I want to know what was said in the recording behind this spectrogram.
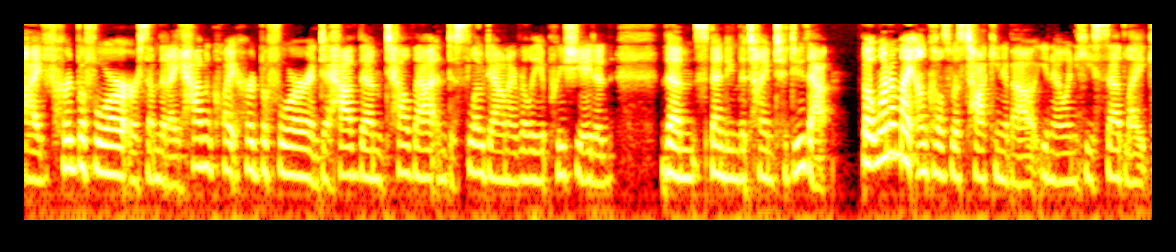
I've heard before or some that I haven't quite heard before, and to have them tell that and to slow down, I really appreciated them spending the time to do that. But one of my uncles was talking about, you know, and he said, like,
